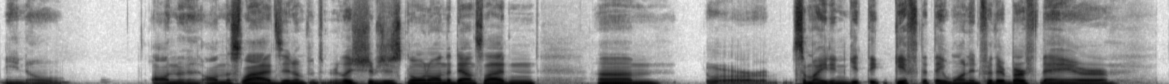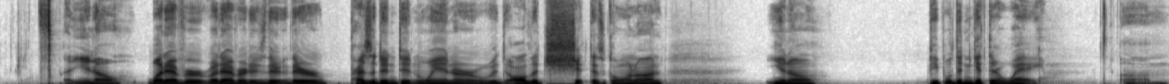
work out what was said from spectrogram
you know, on the on the slides. You know, relationships just going on the downslide, and um, or somebody didn't get the gift that they wanted for their birthday, or you know, whatever whatever it is, their their president didn't win, or all the shit that's going on. You know, people didn't get their way um,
